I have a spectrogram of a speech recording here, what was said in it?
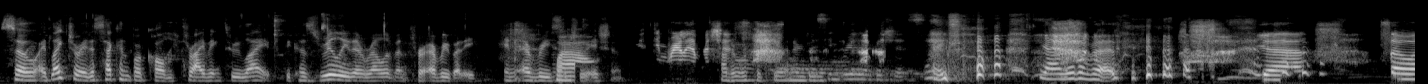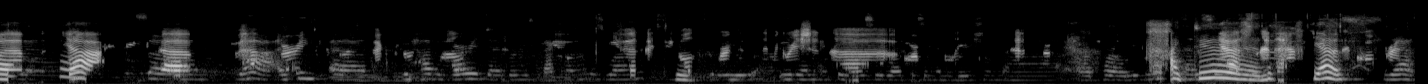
So I'd like to write a second book called Thriving Through Life because really they're relevant for everybody in every wow. situation. You seem really ambitious. How do we You seem really ambitious. Thanks. yeah, a little bit. yeah. So um, yeah. So, um, yeah, I think um, you have a very diverse background as well. I think also work in immigration. Uh, or immigration I did. Yes. Yes. yes.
